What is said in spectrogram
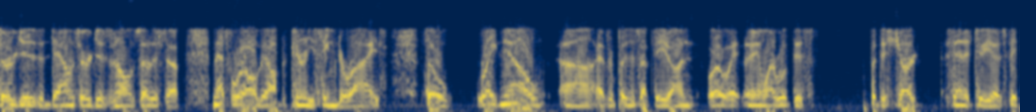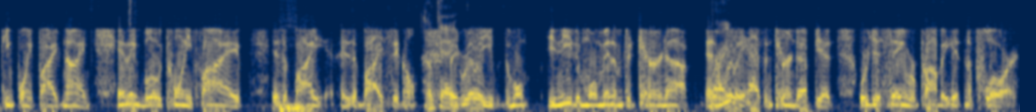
surges and down surges and all this other stuff. And that's where all the opportunities seem to rise. So right now, uh, as we're putting this update on, or you I wrote this, put this chart, sent it to you. It's fifteen point five nine. Anything below twenty five is a buy is a buy signal. Okay. But really, the you need the momentum to turn up, and Right. it really hasn't turned up yet. We're just saying we're probably hitting the floor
